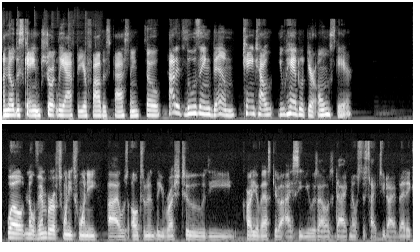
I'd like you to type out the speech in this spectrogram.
I know this came shortly after your father's passing. So, how did losing them change how you handled your own scare? Well, November of 2020, I was ultimately rushed to the cardiovascular ICU as I was diagnosed as type 2 diabetic.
